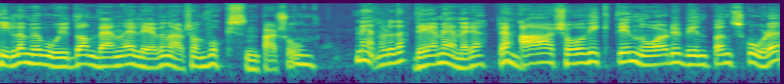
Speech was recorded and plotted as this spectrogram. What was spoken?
til og med hvordan den eleven er som voksenperson. Mener du det? Det mener jeg. Det er så viktig. Nå har du begynt på en skole.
